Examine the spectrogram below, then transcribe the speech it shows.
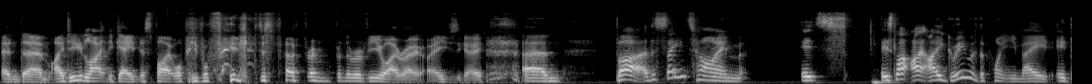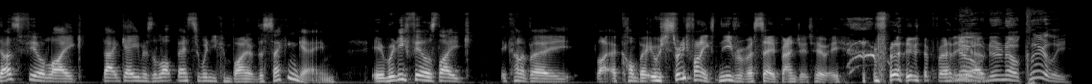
and um, I do like the game despite what people think. Just from from the review I wrote ages ago. Um, but at the same time, it's it's like I, I agree with the point you made. It does feel like that game is a lot better when you combine it with the second game. It really feels like it kind of a like a combo, which is really funny because neither of us said Banjo Tooie. for the, for the, No, um, no, no. Clearly,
